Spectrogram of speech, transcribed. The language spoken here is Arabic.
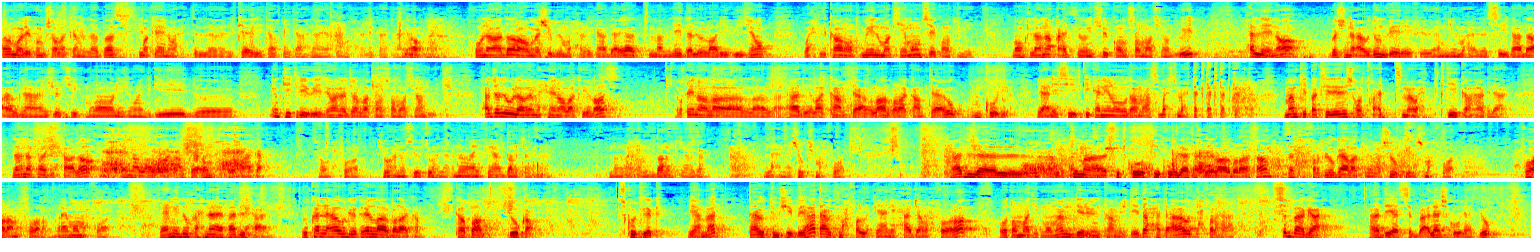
السلام عليكم. إن شاء الله كامل لاباس. ما كاين واحد ال- الكارثة لقيتها هنايا في المحرك هذايا خونا هذا راهو ماشي بالمحرك هذايا تما ملي دارلو la révision. واحد ال 40 mille maximum 50 mille donc لهنا قعدت له une surconsommation d'huile حلينا باش نعاودو ن vérifier و. يعني المح... السيد هذا عاود لها jeu segments les joints guides une petite révision على جال la consommation d'huile الحاجة الأولى غير نحينا la culasse لقينا la la هذه la came تاعو الاربع la came تاعو مكولية. يعني السيد كي كان ينوضها مع الصباح تسمع تك تك تك تك تك. même كي ت accélérer شغل تقعد تسمع واحد التكتيكه هكذا. لهنا في هذه الحالة لقينا الاربع cames تاعو محفوره كاع. شو محفوره شو هنا surtout هنا؟ هنا راهي فيها درجة هنا. هنا راهي مدرجه كاع لهنا شوف كش محفور هاد كيما كي تكو كي كولات هذه الاربع زاد حفرت له كاع la culasse شوف كيفاش محفوره محفورة محفورة. vraiment محفورة. يعني دوكا حنايا في هذه الحالة. لو كان نعاود لك غير الاربع راكم. capable دوكا تسكت لك. يا مات. تعاود تمشي بها تعاود تنحفر لك. يعني حاجة محفورة automatiquement même دير une came جديدة حتعاود تحفرها السبه كاع هذه السبه علاش كولات له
